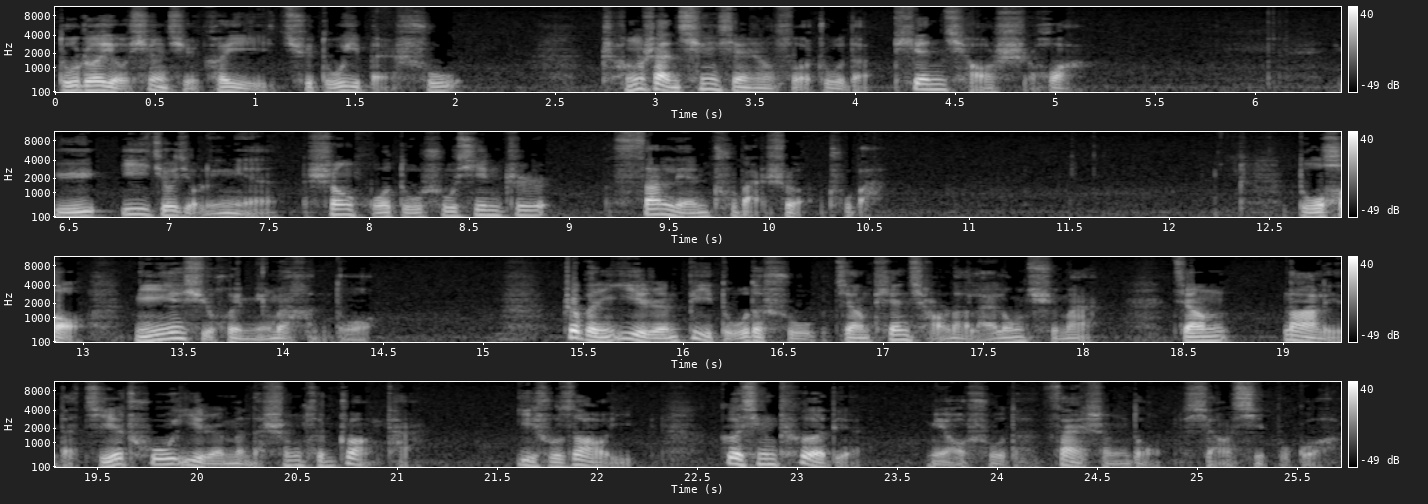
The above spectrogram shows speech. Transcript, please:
读者有兴趣可以去读一本书，程善清先生所著的《天桥史话》，于一九九零年生活读书新知三联出版社出版。读后你也许会明白很多。这本艺人必读的书，将天桥的来龙去脉。将那里的杰出艺人们的生存状态、艺术造诣、个性特点描述的再生动详细不过了。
